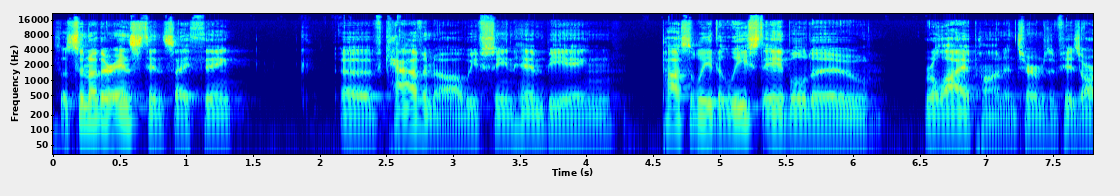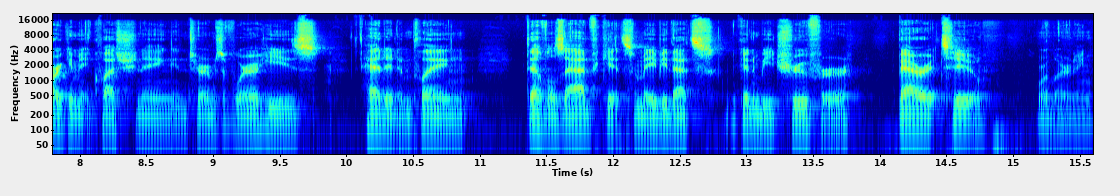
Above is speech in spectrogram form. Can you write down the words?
So it's another instance, I think, of Kavanaugh. We've seen him being possibly the least able to rely upon in terms of his argument questioning, in terms of where he's headed and playing devil's advocate. So maybe that's going to be true for Barrett too. We're learning.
